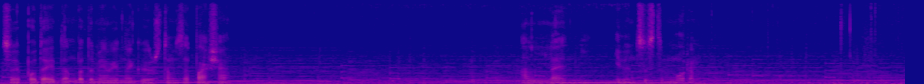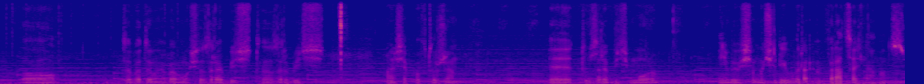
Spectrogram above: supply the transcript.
Co podejdą, będę miał jednego już tam w zapasie. Ale nie, nie wiem co z tym murem. Bo co będę chyba musiał zrobić, to zrobić... Ale się powtórzyłem. Y, tu zrobić mur i by się musieli wra- wracać na noc.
